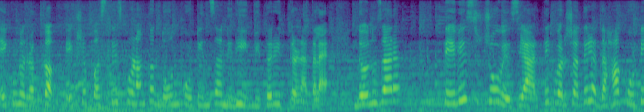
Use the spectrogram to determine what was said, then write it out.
एकूण रक्कम एकशे पस्तीस पूर्णांक दोन कोटींचा निधी वितरित करण्यात आलाय. दोन हजार तेवीस चोवीस या आर्थिक वर्षातील दहा कोटी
